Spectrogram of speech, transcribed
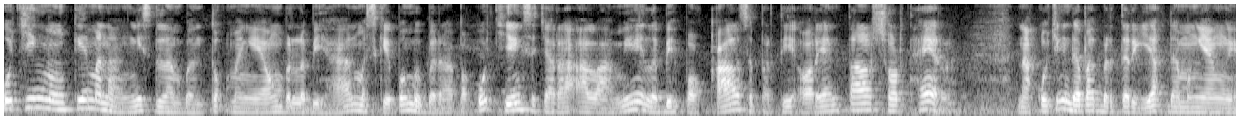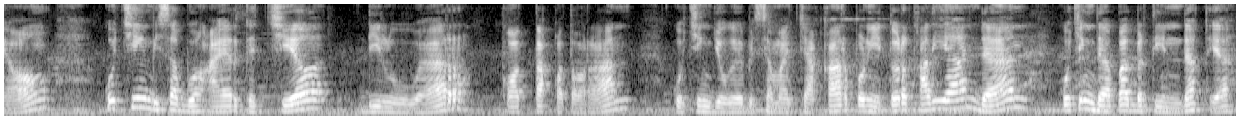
kucing mungkin menangis dalam bentuk mengeong berlebihan meskipun beberapa kucing secara alami lebih vokal seperti oriental short hair. Nah, kucing dapat berteriak dan mengeong-ngeong. Kucing bisa buang air kecil di luar kotak kotoran. Kucing juga bisa mencakar furnitur kalian dan kucing dapat bertindak ya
